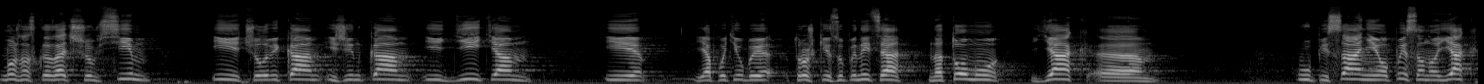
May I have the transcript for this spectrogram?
можна сказати, що всім і чоловікам, і жінкам, і дітям. І я б хотів би трошки зупинитися на тому, як е, у Писанні описано, як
